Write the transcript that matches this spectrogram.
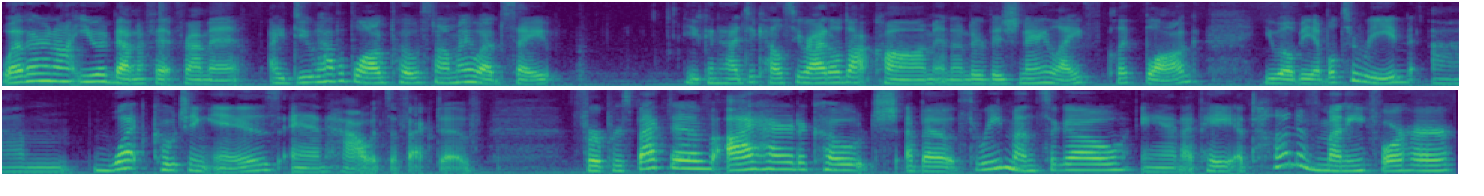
whether or not you would benefit from it, I do have a blog post on my website. You can head to kelseyridle.com and under Visionary Life, click blog you will be able to read um, what coaching is and how it's effective. For perspective, I hired a coach about three months ago and I pay a ton of money for her,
